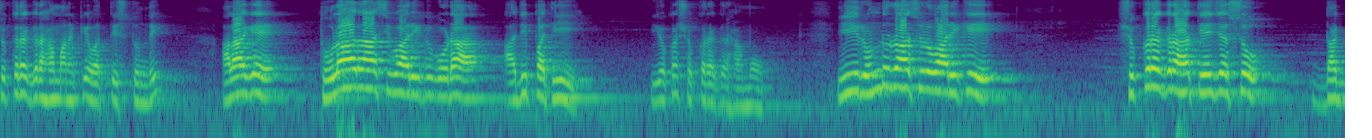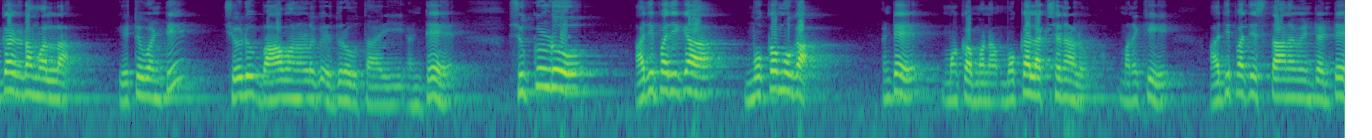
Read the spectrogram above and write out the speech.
శుక్రగ్రహం మనకి వర్తిస్తుంది. అలాగే తులారాశి వారికి కూడా అధిపతి ఈ యొక్క శుక్రగ్రహము. ఈ రెండు రాశుల వారికి శుక్రగ్రహ తేజస్సు దగ్గడం వల్ల ఎటువంటి చెడు భావనలకు ఎదురవుతాయి. అంటే శుక్రుడు అధిపతిగా ముఖముగా అంటే ముఖ మన ముఖ లక్షణాలు మనకి అధిపతి స్థానం ఏంటంటే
